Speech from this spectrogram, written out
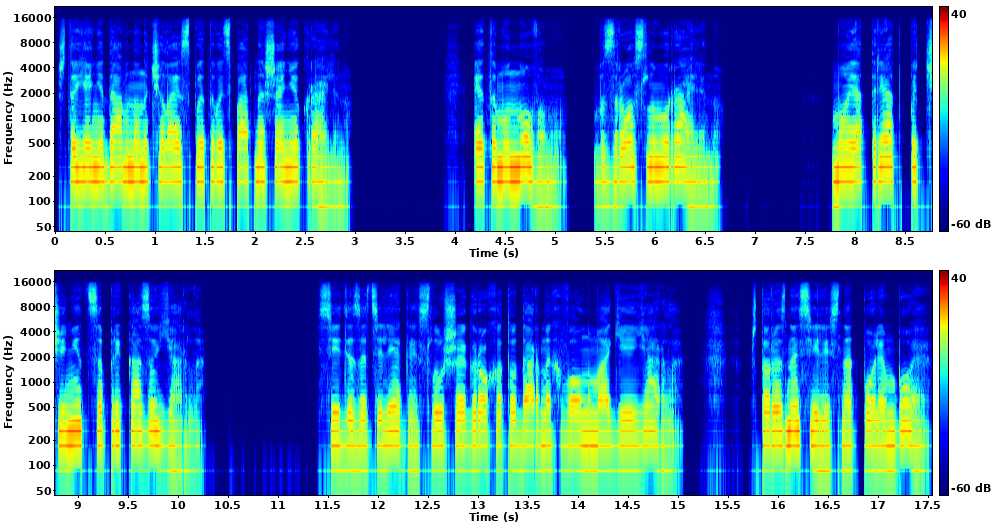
что я недавно начала испытывать по отношению к Райлину. Этому новому, взрослому Райлину. Мой отряд подчинится приказу Ярла. Сидя за телегой, слушая грохот ударных волн магии Ярла, что разносились над полем боя,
